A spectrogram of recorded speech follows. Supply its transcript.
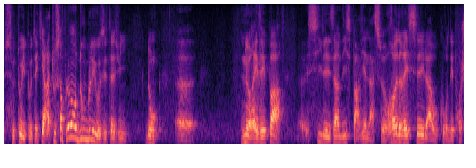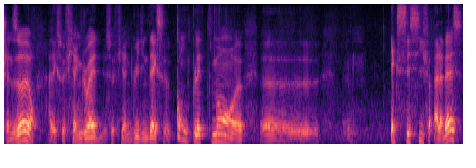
ce taux hypothécaire a tout simplement doublé aux États-Unis. Donc, euh, ne rêvez pas si les indices parviennent à se redresser là au cours des prochaines heures, avec ce Fear and Greed, Index complètement euh, euh, excessif à la baisse,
